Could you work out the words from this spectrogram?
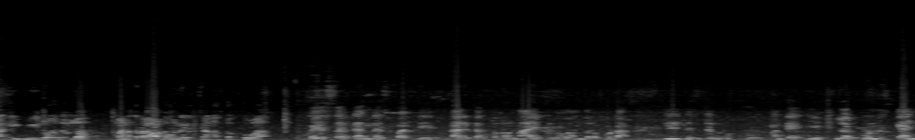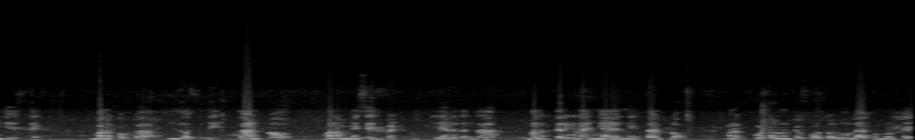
కానీ ఈ రోజుల్లో మనకు రావడం అనేది చాలా తక్కువ. వైఎస్ఆర్ కాంగ్రెస్ పార్టీ కార్యకర్తలు నాయకులు అందరూ కూడా ఈ డిజిటల్ బుక్ అంటే ఈ క్యూఆర్ కోడ్ని స్కాన్ చేస్తే మనకు ఒక ఇది వస్తుంది. దాంట్లో మనం మెసేజ్ పెట్టడం. ఏ విధంగా? మనకు జరిగిన అన్యాయాన్ని దాంట్లో మనకు ఫోటోలు ఉంటే ఫోటోలు లేకుండా ఉంటే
